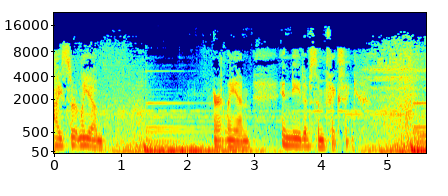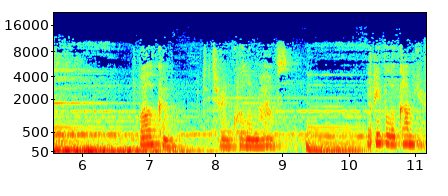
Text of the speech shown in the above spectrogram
I certainly am. Apparently, I'm in need of some fixing. Welcome Tranquillum House. The people who come here,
